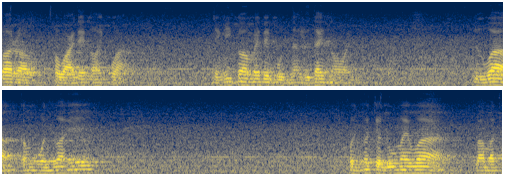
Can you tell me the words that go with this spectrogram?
ว่าเราถวายได้น้อยกว่า อย่างนี้ก็ไม่ได้บุญนะหรือได้น้อย หรือว่ากังวลว่า เอ๊ะ คนเขาจะรู้ไหมว่าเรามาท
